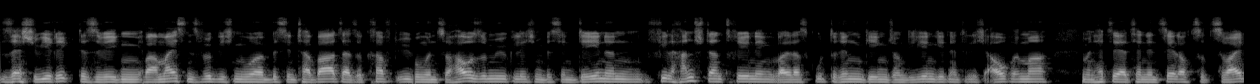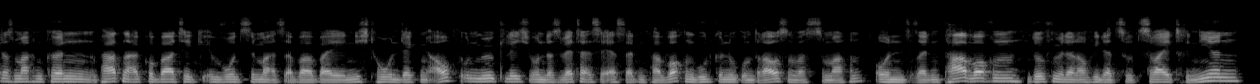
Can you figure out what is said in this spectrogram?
sehr schwierig. Deswegen war meistens wirklich nur ein bisschen Tabata, also Kraftübungen zu Hause möglich, ein bisschen Dehnen, viel Handstandtraining, weil das gut drin gegen Jonglieren geht natürlich auch immer. Man hätte ja tendenziell auch zu zweit was machen können. Partnerakrobatik im Wohnzimmer ist aber bei nicht hohen Decken auch unmöglich und das Wetter ist ja erst seit ein paar Wochen gut genug, um draußen was zu machen. Und seit ein paar Wochen dürfen wir dann auch wieder zu zweit trainieren.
